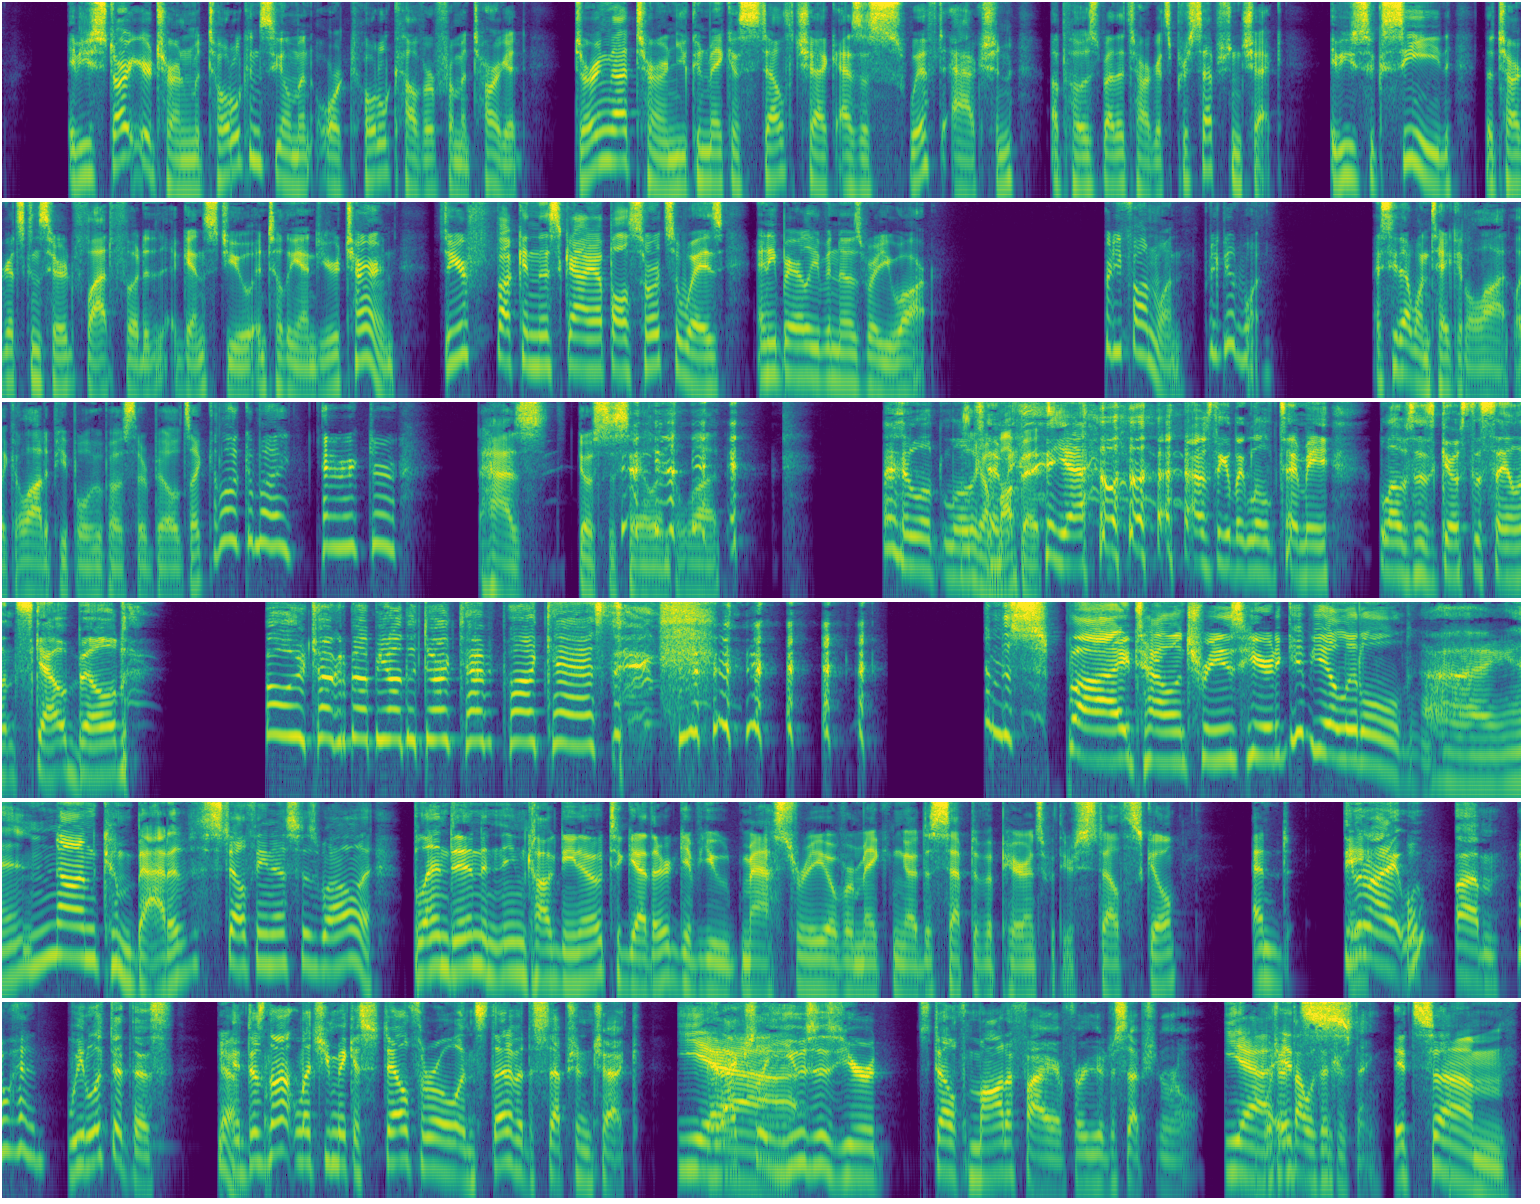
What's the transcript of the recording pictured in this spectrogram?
If you start your turn with total concealment or total cover from a target, during that turn, you can make a stealth check as a swift action opposed by the target's perception check. If you succeed, the target's considered flat footed against you until the end of your turn. So you're fucking this guy up all sorts of ways, and he barely even knows where you are. Pretty fun one. Pretty good one. I see that one taken a lot. Like a lot of people who post their builds, like, look at my character, has Ghost Assailant a lot. little, little It's like a Timmy. Muppet. yeah, I was thinking like little Timmy loves his Ghost Assailant Scout build. Oh, they're talking about me on the Dark Time podcast. And the spy talent tree is here to give you a little uh, non combative stealthiness as well. Blend in and incognito together give you mastery over making a deceptive appearance with your stealth skill. And Steve and I, Oh, um, go ahead. we looked at this. Yeah. It does not let you make a stealth roll instead of a deception check. Yeah. It actually uses your stealth modifier for your deception roll, yeah, which I thought was interesting. It's um,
